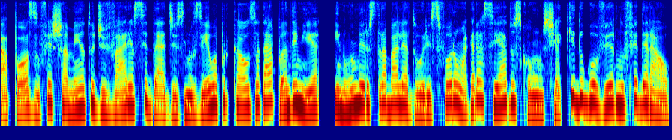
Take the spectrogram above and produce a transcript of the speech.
Após o fechamento de várias cidades no EUA por causa da pandemia, inúmeros trabalhadores foram agraciados com um cheque do governo federal.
